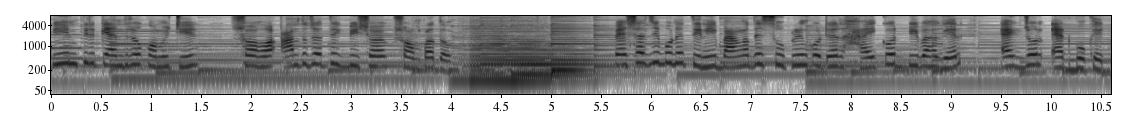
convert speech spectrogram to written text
বিএনপির কেন্দ্রীয় কমিটির সহ আন্তর্জাতিক বিষয়ক সম্পাদক। পেশা জীবনে তিনি বাংলাদেশ সুপ্রিম কোর্টের হাইকোর্ট বিভাগের একজন অ্যাডভোকেট।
